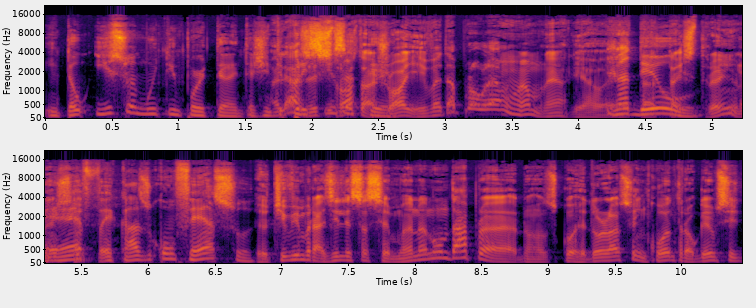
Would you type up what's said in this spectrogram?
Então, isso é muito importante. A gente Aliás, precisa esse ter. joia aí vai dar problema mesmo, né? Já é, deu. Tá, tá, estranho, né? É, é caso confesso. Eu tive em Brasília essa semana, não dá para nos corredores lá você encontra alguém, você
